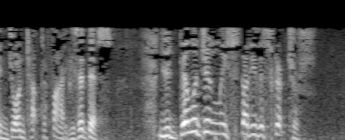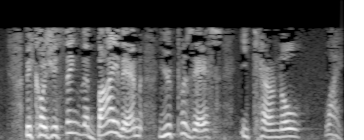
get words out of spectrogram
in John chapter 5. He said this, You diligently study the scriptures because you think that by them you possess eternal life.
